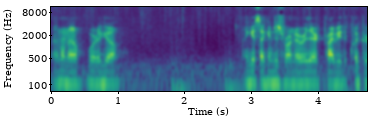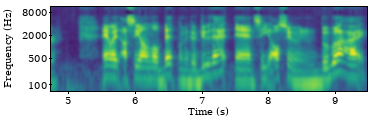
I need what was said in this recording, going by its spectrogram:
I don't know where to go. I guess I can just run over there. Probably the quicker. Anyway, I'll see you all in a little bit. Let me go do that and see y'all soon. Bye-bye.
